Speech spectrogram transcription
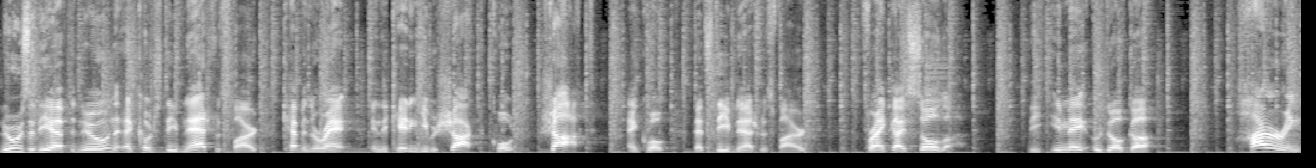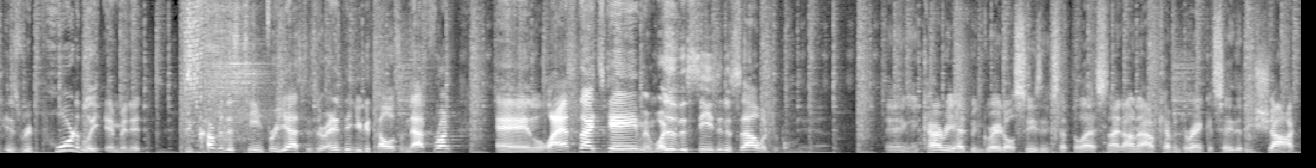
news of the afternoon. that head coach Steve Nash was fired. Kevin Durant indicating he was shocked, quote, shocked, end quote, that Steve Nash was fired. Frank Isola, the Ime Udoka hiring is reportedly imminent. You cover this team for yes. Is there anything you could tell us on that front? And last night's game and whether the season is salvageable? And, and Kyrie had been great all season except the last night. I don't know how Kevin Durant could say that he's shocked.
